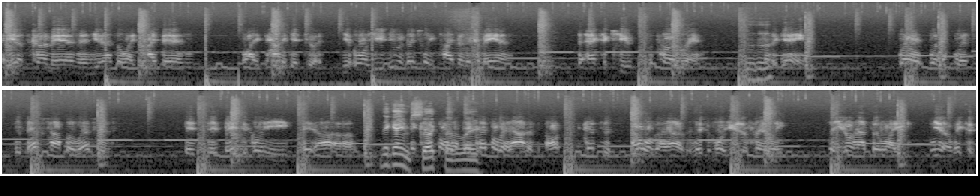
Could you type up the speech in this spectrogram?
And you have to come in and you have to like type in like how to get to it. You, well, you, you eventually type in the command to execute the program for hmm the game. Well, with with the desktop OSs, it, it basically it uh the game sucked, by the way. cuts all that out of it. All, cuts all of that out of it. Makes it more user friendly. So you don't have to like, you know, makes it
